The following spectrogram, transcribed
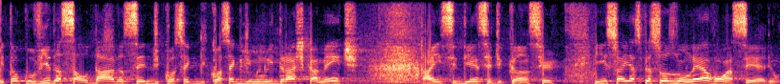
Então, com vida saudável, você consegue, consegue diminuir drasticamente a incidência de câncer. E isso aí as pessoas não levam a sério.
